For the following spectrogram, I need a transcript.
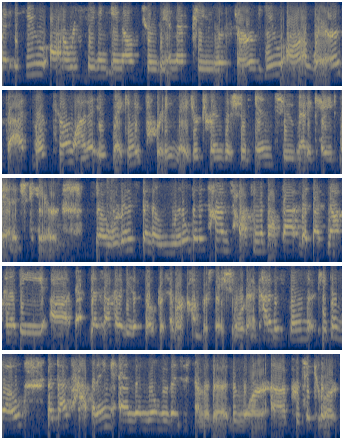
that if you are receiving emails through the MFP listserv, you are aware that North Carolina is making a pretty major transition into Medicaid managed care. So we're going to spend a little bit of time talking about that, but that's not going to be uh, that's not going to be the focus of our conversation. We're going to kind of assume that people know that that's happening, and then we'll move into some of the the more uh, particular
